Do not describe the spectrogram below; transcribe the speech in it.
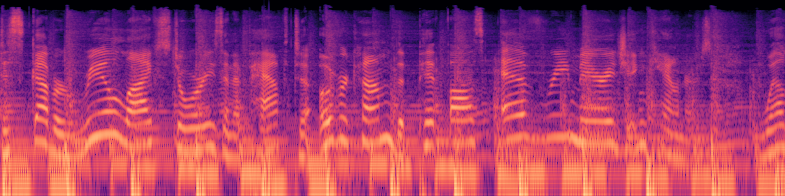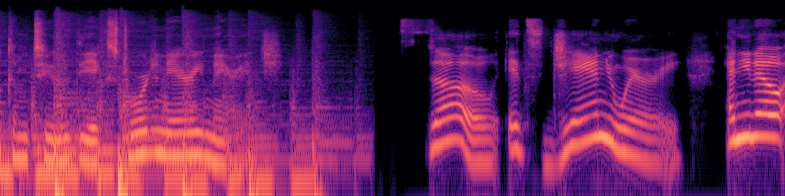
Discover real life stories and a path to overcome the pitfalls every marriage encounters. Welcome to The Extraordinary Marriage. So it's January. And you know,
